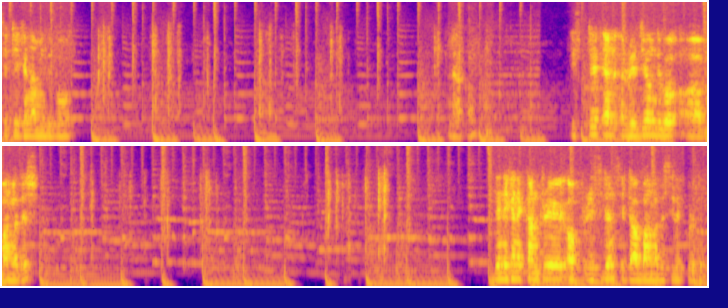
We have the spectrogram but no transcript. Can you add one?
সিটি এখানে আমি দেব। ঢাকা। স্টেট অ্যান্ড রিজিয়ন দেব বাংলাদেশ। দেন এখানে কান্ট্রি অফ রেসিডেন্স এটা বাংলাদেশ সিলেক্ট করে দেব।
